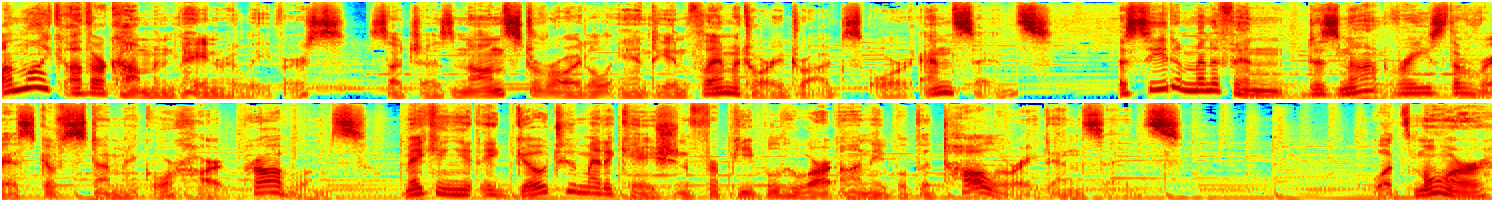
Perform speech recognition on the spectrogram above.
Unlike other common pain relievers, such as nonsteroidal anti-inflammatory drugs or NSAIDs, acetaminophen does not raise the risk of stomach or heart problems, making it a go-to medication for people who are unable to tolerate NSAIDs. What's more,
